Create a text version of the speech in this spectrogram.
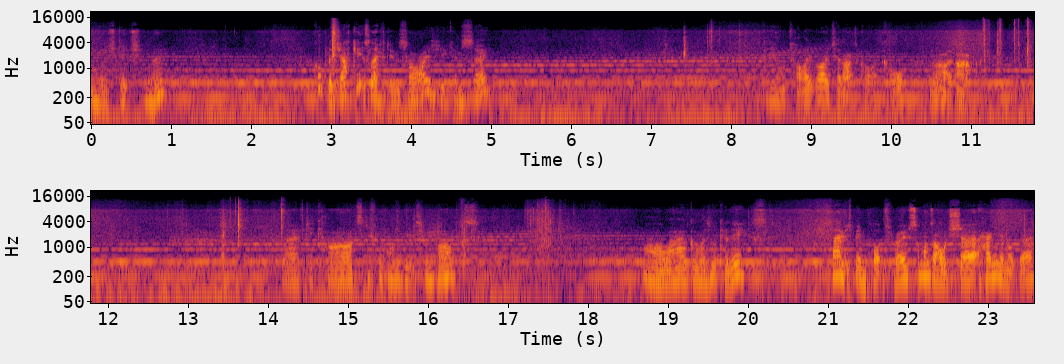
English dictionary. Couple of jackets left inside, as you can see. The old typewriter, that's quite cool. Right, that. Birthday cards, different old bits and bobs. Oh wow guys, look at this. Same it's been put through. Someone's old shirt hanging up there.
